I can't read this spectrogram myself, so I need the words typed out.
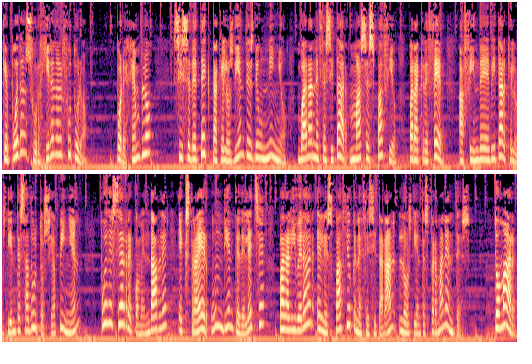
que puedan surgir en el futuro. Por ejemplo, si se detecta que los dientes de un niño van a necesitar más espacio para crecer a fin de evitar que los dientes adultos se apiñen, puede ser recomendable extraer un diente de leche para liberar el espacio que necesitarán los dientes permanentes. Tomar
